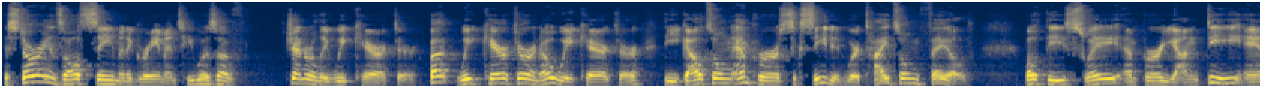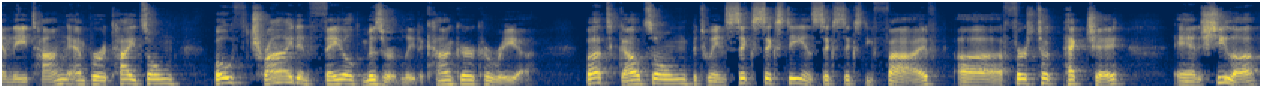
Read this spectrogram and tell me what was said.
Historians all seem in agreement he was of generally weak character. But weak character or no weak character, the Gaozong Emperor succeeded where Taizong failed. Both the Sui Emperor Yang Di and the Tang Emperor Taizong both tried and failed miserably to conquer Korea. But Gaozong, between 660 and 665, uh, first took Paekche, and Shilla,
